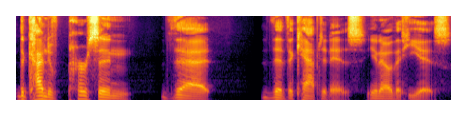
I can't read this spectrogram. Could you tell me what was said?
the kind of person that that the captain is, you know, that he is.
